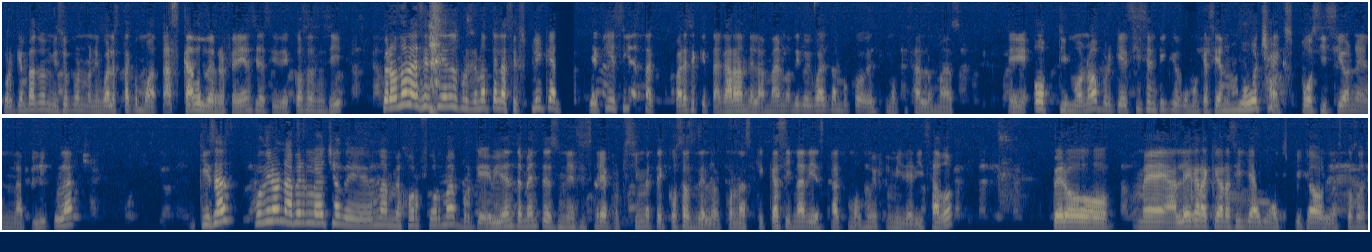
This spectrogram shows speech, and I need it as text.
porque en Batman y Superman igual está como atascado de referencias y de cosas así, pero no las entiendes porque no te las explican. Y aquí sí hasta parece que te agarran de la mano. Digo, igual tampoco es como que sea lo más eh, óptimo, ¿no? Porque sí sentí que como que hacían mucha exposición en la película. Quizás pudieron haberlo hecho de una mejor forma, porque evidentemente es necesaria, porque sí mete cosas de lo, con las que casi nadie está como muy familiarizado. Pero me alegra que ahora sí ya haya explicado las cosas.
